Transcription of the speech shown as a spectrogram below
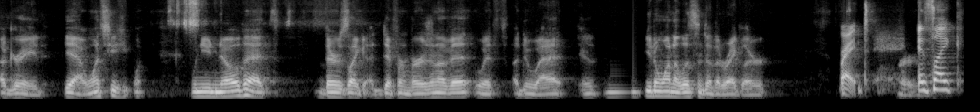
Agreed. Yeah. Once you when you know that there's like a different version of it with a duet, it, you don't want to listen to the regular. Right. It's like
